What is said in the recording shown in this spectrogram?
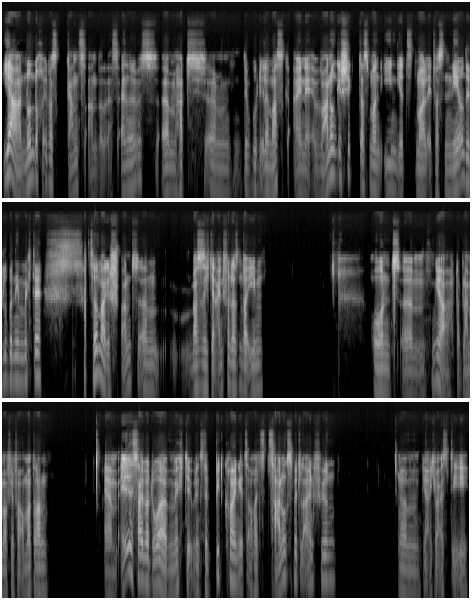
Ja, nun noch etwas ganz anderes. Analyst, ähm, hat, ähm, dem guten Elon Musk eine Warnung geschickt, dass man ihn jetzt mal etwas näher unter die Lupe nehmen möchte. Sind wir mal gespannt, ähm, was sie sich denn einfallen lassen bei ihm. Und, ähm, ja, da bleiben wir auf jeden Fall auch mal dran. Ähm, El Salvador möchte übrigens den Bitcoin jetzt auch als Zahlungsmittel einführen. Ähm, ja, ich weiß, die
